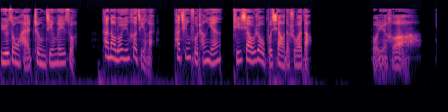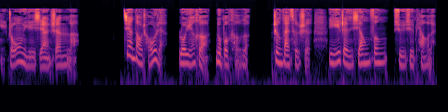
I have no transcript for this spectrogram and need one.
于纵海正襟危坐，看到罗云鹤进来，他轻抚长颜，皮笑肉不笑的说道：“罗云鹤，你终于现身了。”见到仇人，罗云鹤怒不可遏。正在此时，一阵香风徐徐飘来，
